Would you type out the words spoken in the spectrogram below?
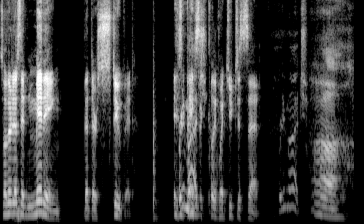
So they're just admitting that they're stupid. Is Pretty much. basically what you just said. Pretty much. Oh,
